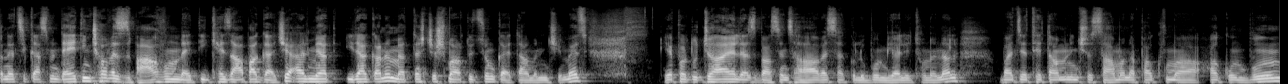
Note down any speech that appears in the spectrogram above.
տնեցիկ ասում են դա այդ ինչով է զբաղվում դա քեզ ապագա չէ այլ մի հատ իրականում մի հատ ճշմարտություն կա այդ ամեն ինչի մեջ երբ որ դու ջահել ես բա սենց հավեսա կլուբում ելիթ ունենալ բայց եթե այդ ամեն ինչը սահմանափակվում է ակումբում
